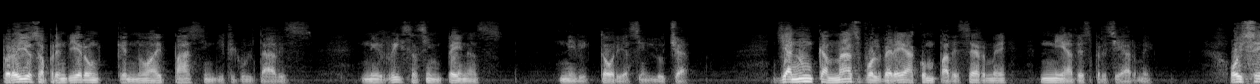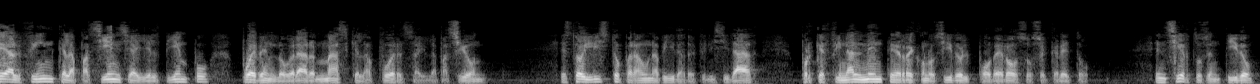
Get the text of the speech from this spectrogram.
pero ellos aprendieron que no hay paz sin dificultades, ni risa sin penas, ni victoria sin lucha ya nunca más volveré a compadecerme ni a despreciarme. Hoy sé al fin que la paciencia y el tiempo pueden lograr más que la fuerza y la pasión. Estoy listo para una vida de felicidad, porque finalmente he reconocido el poderoso secreto. En cierto sentido,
